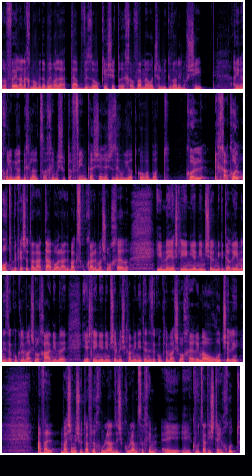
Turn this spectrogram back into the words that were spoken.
רפאל, אנחנו מדברים על להט"ב וזו קשת רחבה מאוד של מגוון אנושי. האם יכולים להיות בכלל צרכים משותפים כאשר יש זהויות כה רבות? כל, כל אות בקשת הלהט"ב או הלהטב"ק זקוקה למשהו אחר. אם יש לי עניינים של מגדרים, אני זקוק למשהו אחד. אם יש לי עניינים של משיכה מינית, אני זקוק למשהו אחר. אם ההורות שלי. אבל מה שמשותף לכולם זה שכולם צריכים אה, אה, קבוצת השתייכות,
